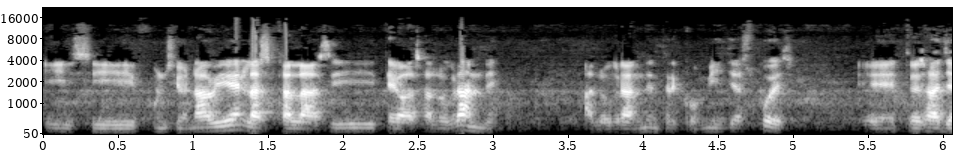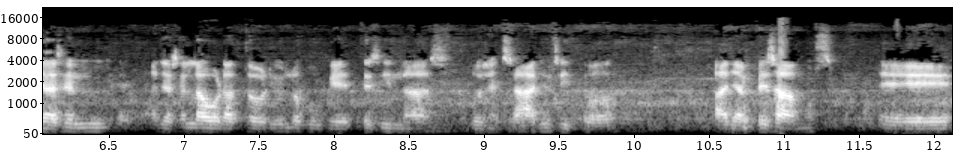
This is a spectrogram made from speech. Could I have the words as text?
Y si funciona bien la escalas y te vas a lo grande, a lo grande entre comillas pues. Eh, entonces allá es, el, allá es el laboratorio, los juguetes y las, los ensayos y todo. Allá empezamos. Eh,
